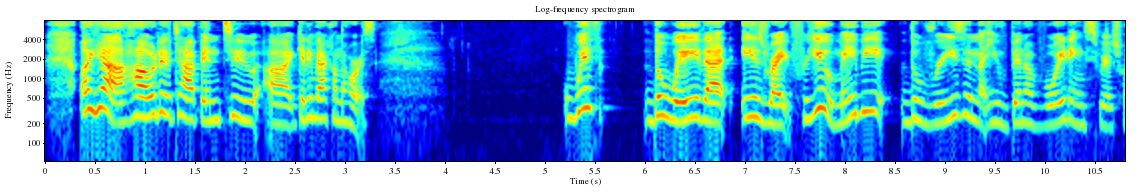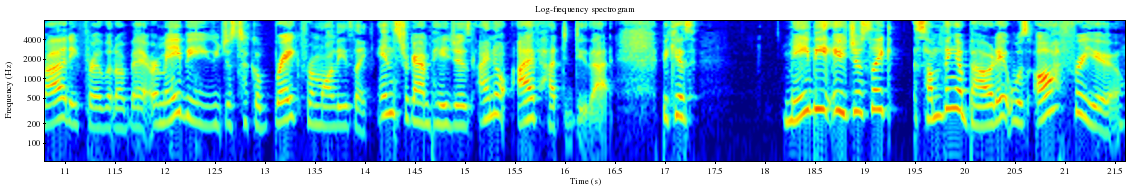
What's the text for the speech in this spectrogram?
oh, yeah, how to tap into uh, getting back on the horse with the way that is right for you. Maybe the reason that you've been avoiding spirituality for a little bit, or maybe you just took a break from all these like Instagram pages. I know I've had to do that because maybe it just like something about it was off for you.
